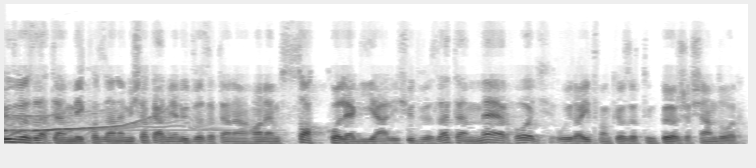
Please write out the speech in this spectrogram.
Üdvözletem méghozzá nem is akármilyen üdvözletem, hanem szakkollegiális üdvözletem, mert hogy újra itt van közöttünk Pörzse Sándor.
